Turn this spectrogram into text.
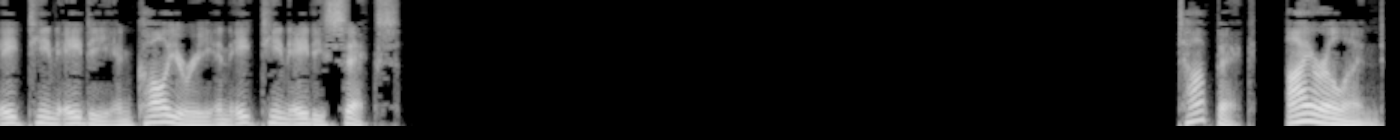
1880 and Cagliari in 1886. Ireland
